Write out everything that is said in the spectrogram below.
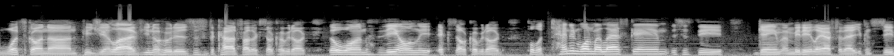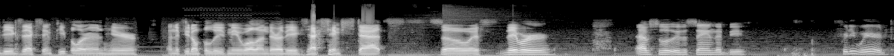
What's going on, PGN Live? You know who it is. This is the Codfather Excel Cobydog, the one, the only Excel Cobydog. Pulled a 10 and 1 my last game. This is the game immediately after that. You can see the exact same people are in here, and if you don't believe me, well then there are the exact same stats. So if they were absolutely the same, that'd be pretty weird.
